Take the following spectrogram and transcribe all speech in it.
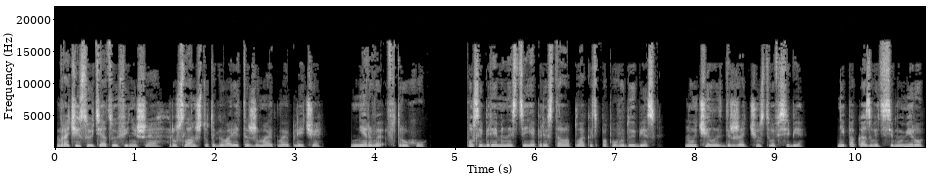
Врачи суетятся у финиша. Руслан что-то говорит и сжимает мои плечи. Нервы в труху. После беременности я перестала плакать по поводу и без. Научилась держать чувства в себе. Не показывать всему миру,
